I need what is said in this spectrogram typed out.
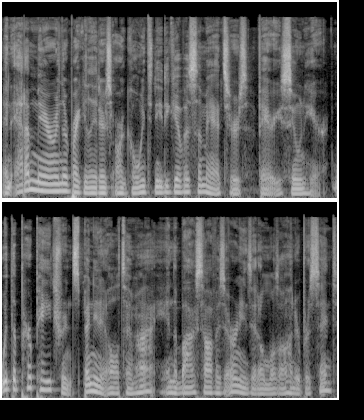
And Adam Mayer and the regulators are going to need to give us some answers very soon here. With the per patron spending at all time high and the box office earnings at almost 100%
